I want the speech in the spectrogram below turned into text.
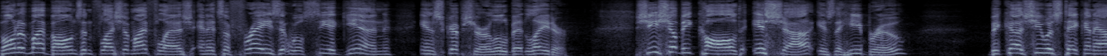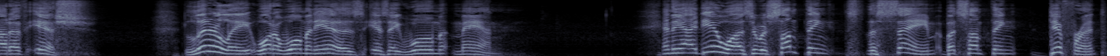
bone of my bones and flesh of my flesh, and it's a phrase that we'll see again in scripture a little bit later. She shall be called Isha, is the Hebrew because she was taken out of Ish. Literally, what a woman is, is a womb man. And the idea was there was something the same, but something different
